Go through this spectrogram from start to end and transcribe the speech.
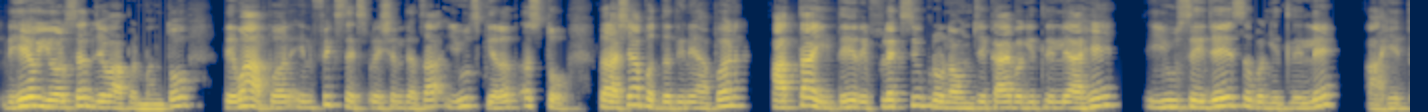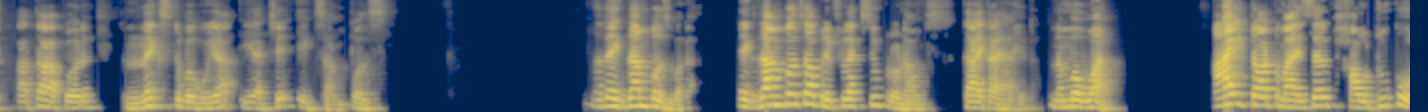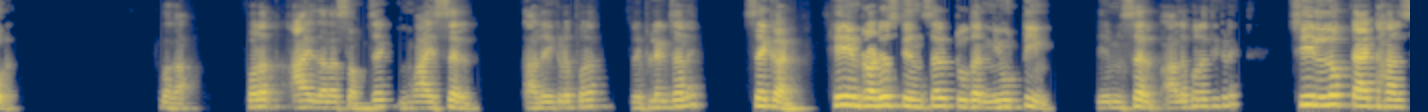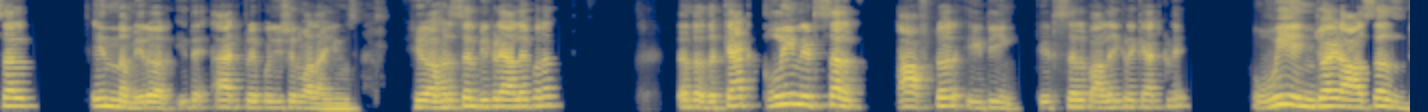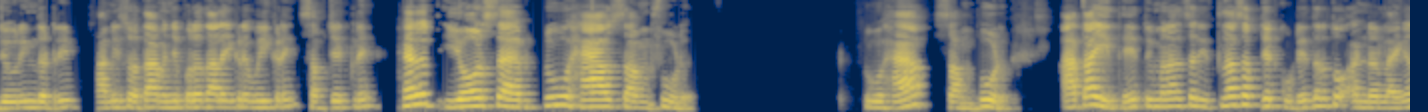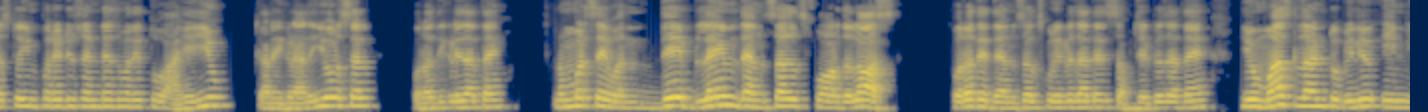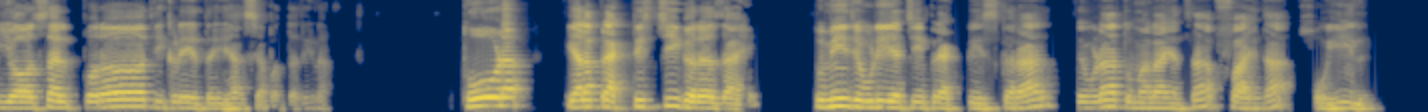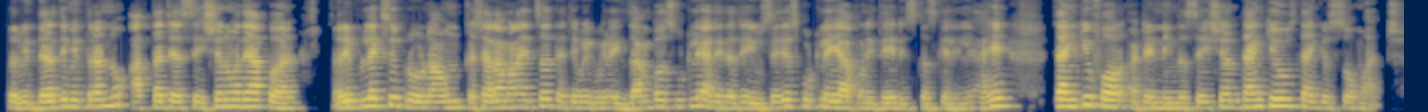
behave yourself जेव्हा आपण म्हणतो तेव्हा आपण इन फिक्स एक्सप्रेशन त्याचा यूज करत असतो. तर अशा पद्धतीने आपण आता इथे रिफ्लेक्सिव्ह प्रोनाऊनचे काय बघितलेले आहे? युसेजेस बघितलेले आहेत. आता आपण नेक्स्ट बघूया याचे एक्झाम्पल्स आता एक्झाम्पल्स बघा. एक्झाम्पल्स ऑफ रिफ्लेक्सिव्ह प्रोनाऊन्स काय काय आहेत? Number one I taught myself how to code बघा परत आय झाला सब्जेक्ट माय सेल्फ आलं इकडे परत रिफ्लेक्ट झाले. Second he introduce himself to the new team himself आलं परत इकडे. She look at herself in the mirror इथे ऍट प्रेपोजिशन वाला यूज हरसेल्फ इकडे आलंय परत. त्यानंतर the cat clean itself after eating itself आलं इकडे कॅटकडे we enjoyed ourselves during the trip आम्ही स्वतः म्हणजे परत आलं इकडे वी इकडे सब्जेक्टकडे help yourself to have some food to have some food आता इथे तुम्ही म्हणाल सर इथला सब्जेक्ट कुठे? तर तो अंडरलाईन असतो. इम्परेटिव्ह सेंटेन्समध्ये तो आहे यू कारण इकडे आलं युअर सेल्फ परत इकडे जात आहे number seven they blame themselves for the loss परत आहे स्कूल इकडे जात आहे सब्जेक्ट जात. आहे you must learn to believe in yourself परत इकडे येत ह्या अशा पद्धतीनं. थोडं याला प्रॅक्टिसची गरज आहे. तुम्ही जेवढी याची प्रॅक्टिस कराल तेवढा तुम्हाला याचा फायदा होईल. तर विद्यार्थी मित्रांनो आताच्या सेशनमध्ये आपण रिफ्लेक्सिव्ह प्रोनाऊन कशाला म्हणायचं? त्याचे वेगवेगळे एक्झाम्पल्स कुठले आणि त्याचे युसेजेस कुठले हे आपण इथे डिस्कस केलेले आहे. Thank you for attending the session thank you thank you so much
